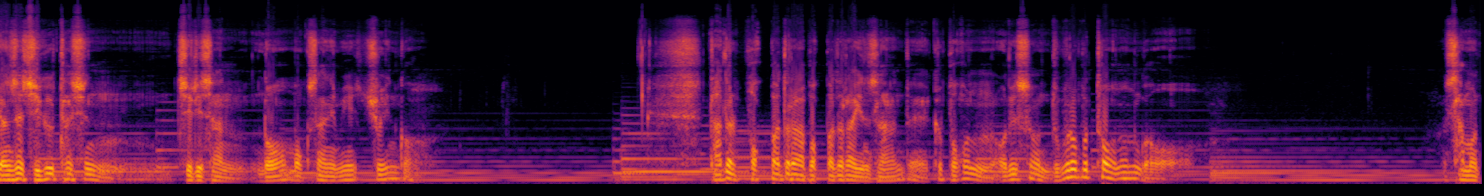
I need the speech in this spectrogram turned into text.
연세 지긋하신 지리산 노 목사님이 주인공. 다들 복 받으라 복 받으라 인사하는데 그 복은 어디서 누구로부터 오는고? 사뭇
